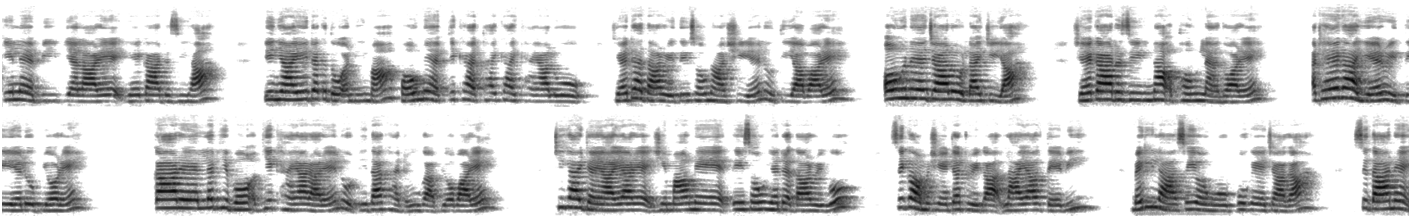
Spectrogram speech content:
ကင်းလှည့်ပြီးပြန်လာတဲ့ရဲကားတစ်စီးဟာပညာရေးတက္ကသိုလ်အနီးမှာဘုံနဲ့ပြစ်ခတ်ထိုက်ခိုက်ခံရလို့ရဲတပ်သားတွေသေဆုံးတာရှိတယ်လို့သိရပါတယ်။ အုံငနေကြားလို့လိုက်ကြည့်တာရဲကားတစ်စီးနောက်အဖုံးလန်သွားတယ်။အထက်ကရဲတွေသေတယ်လို့ပြောတယ်။ကားရဲလက်ပစ်ပုံးအပြစ်ခံရတာတယ်လို့ဒေသခံတဦးကပြောပါတယ်။ထိခိုက်ဒဏ်ရာရတဲ့ရင်မောင်းနဲ့သေဆုံးရဲတပ်သားတွေကိုစစ်ကောင်မရှင်တပ်တွေကလာရောက်တယ်ပြီးမိထီလာစေယုံကိုပို့ခဲ့ကြကစစ်သားနဲ့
